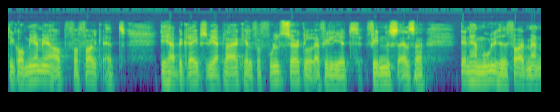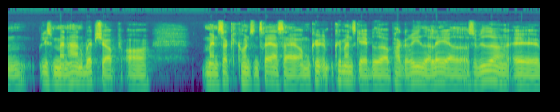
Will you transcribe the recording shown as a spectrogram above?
det går mere og mere op for folk, at det her begreb, som jeg plejer at kalde for full circle affiliate, findes. Altså den her mulighed for, at man, ligesom man har en webshop, og man så kan koncentrere sig om kø- købmandskabet og pakkeriet og lageret og så videre, øh,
